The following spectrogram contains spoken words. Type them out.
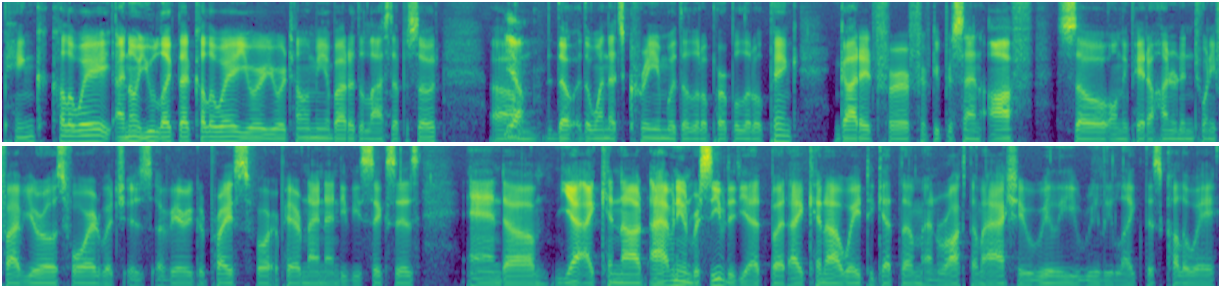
pink colorway. I know you like that colorway. You were you were telling me about it the last episode. Um, Yeah. The the one that's cream with a little purple, little pink. Got it for 50% off. So only paid 125 euros for it, which is a very good price for a pair of 990 V6s. And um, yeah, I cannot. I haven't even received it yet, but I cannot wait to get them and rock them. I actually really, really like this colorway. It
